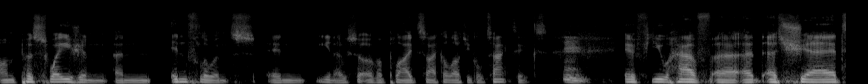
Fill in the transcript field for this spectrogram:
on persuasion and influence in you know sort of applied psychological tactics Mm. if you have a, a, a shared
